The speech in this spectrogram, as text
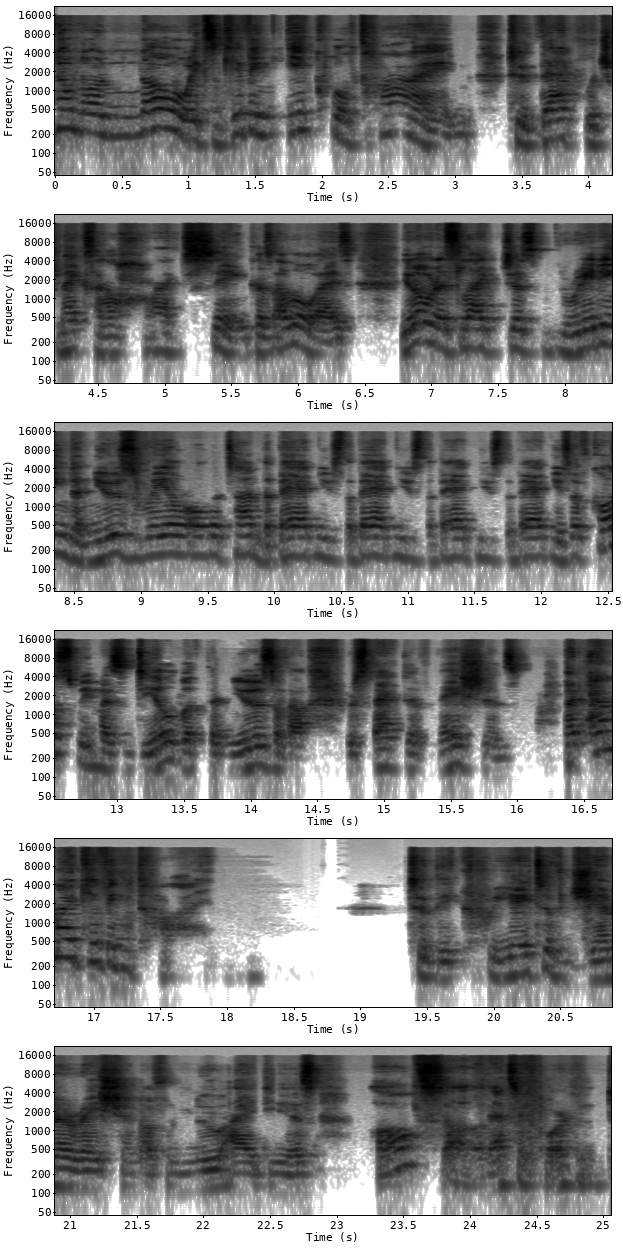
no, no, no. It's giving equal time to that which makes our hearts sing. Because otherwise, you know what it's like just reading the news newsreel all the time the bad news, the bad news, the bad news, the bad news. Of course, we must deal with the news of our respective nations. But am I giving time? To the creative generation of new ideas, also, that's important.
